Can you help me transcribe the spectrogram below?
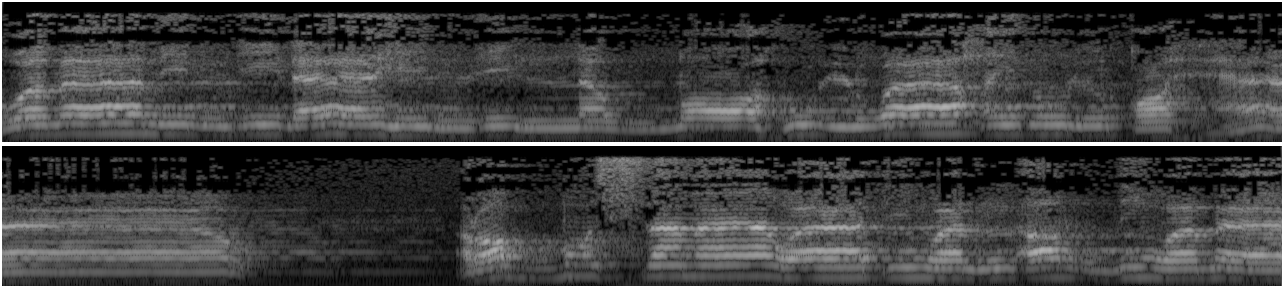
وَمَا مِنْ إِلَٰهٍ اللَّهُ الْوَاحِدُ الْقَهَّارُ. رَبُّ السَّمَاوَاتِ وَالْأَرْضِ وَمَا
